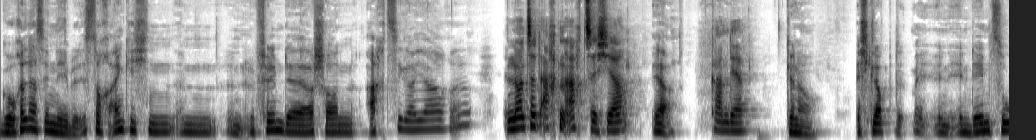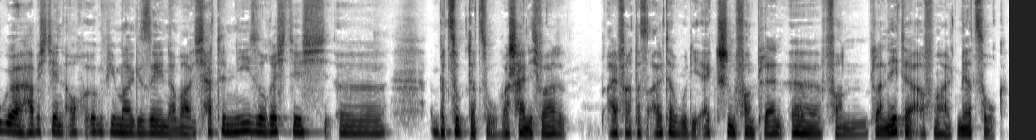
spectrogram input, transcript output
Gorillas im Nebel ist doch eigentlich ein, ein, ein Film der schon 80er Jahre. 1988, ja. Ja. Kam der. Genau. Ich glaube, in, in dem Zuge habe ich den auch irgendwie mal gesehen, aber ich hatte nie so richtig äh, Bezug dazu. Wahrscheinlich war einfach das Alter, wo die Action von, Plan äh, von Planet der Affen halt mehr zog.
